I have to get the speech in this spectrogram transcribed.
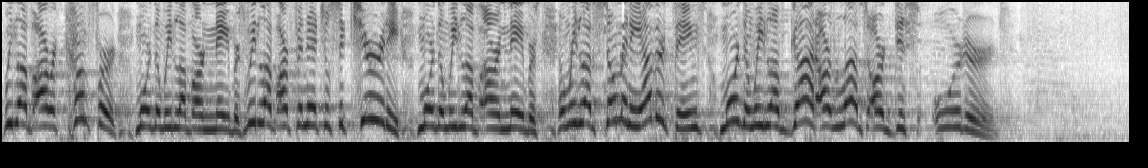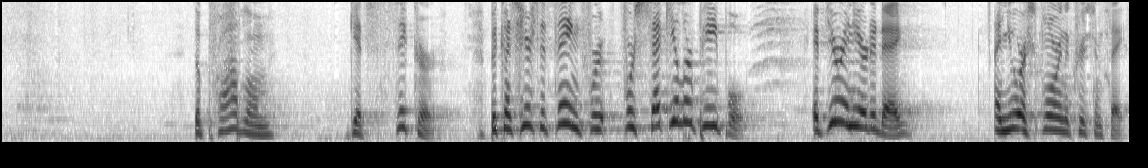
We love our comfort more than we love our neighbors. We love our financial security more than we love our neighbors. And we love so many other things more than we love God. Our loves are disordered. The problem gets thicker because here's the thing for, for secular people, if you're in here today and you are exploring the Christian faith,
